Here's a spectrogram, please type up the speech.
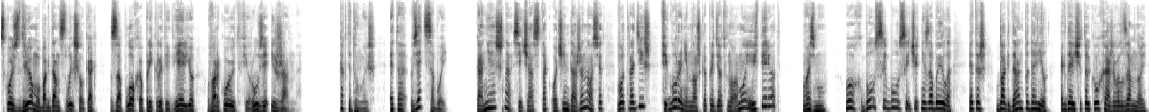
Сквозь дрему Богдан слышал, как за плохо прикрытой дверью воркуют Фирузе и Жанна. «Как ты думаешь, это взять с собой?» «Конечно, сейчас так очень даже носят. Вот родишь, фигура немножко придет в норму и вперед. Возьму. Ох, бусы, бусы, чуть не забыла. Это ж Богдан подарил, когда еще только ухаживал за мной.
